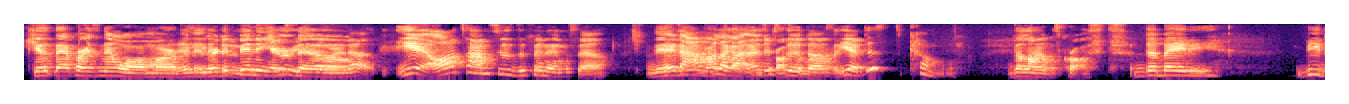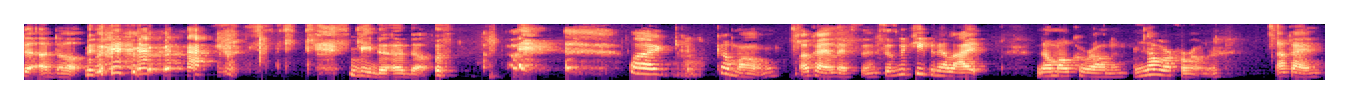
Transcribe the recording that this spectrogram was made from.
killed that person in Walmart, Oh, but you were defending yourself. Yeah, all times he was defending himself. This and time, I feel like I it just understood those. line. Yeah, this come on. The line was crossed. DaBaby, be the adult. Be the adult. like, come on. Okay, listen. Since we're keeping it light, no more corona. No more corona. Okay,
